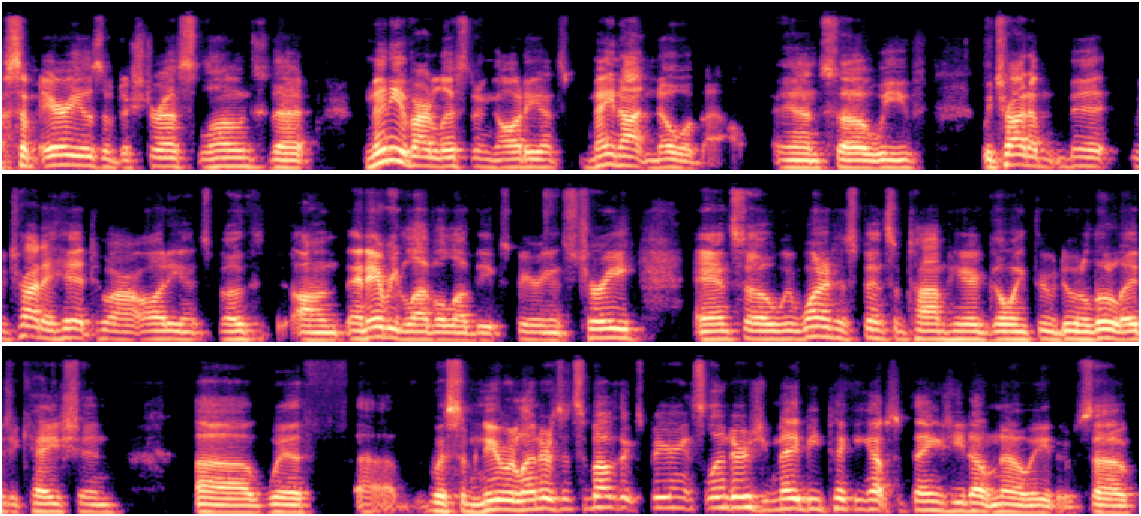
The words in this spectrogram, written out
some areas of distressed loans that many of our listening audience may not know about. And so we've we try to we try to hit to our audience both on and every level of the experience tree. And so we wanted to spend some time here going through doing a little education uh, with uh, with some newer lenders and some other experienced lenders. You may be picking up some things you don't know either. So.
